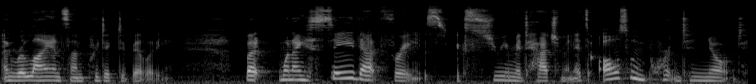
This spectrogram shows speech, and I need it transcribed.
and reliance on predictability. But when I say that phrase, extreme attachment, it's also important to note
